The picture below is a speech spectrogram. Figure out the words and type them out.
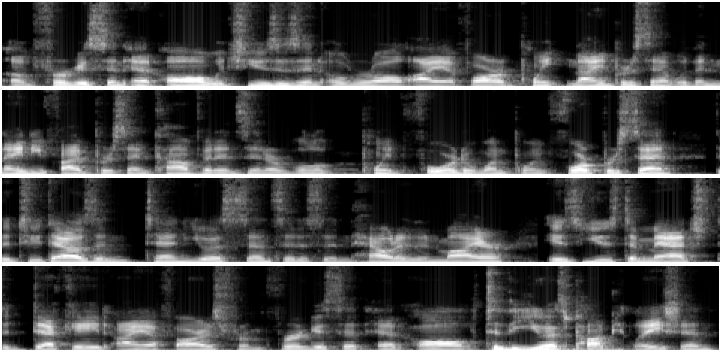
of Ferguson et al., which uses an overall IFR of 0.9% with a 95% confidence interval of 0.4 to 1.4%. The 2010 U.S. Census in Howden and Meyer is used to match the decade IFRs from Ferguson et al. to the U.S. population.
